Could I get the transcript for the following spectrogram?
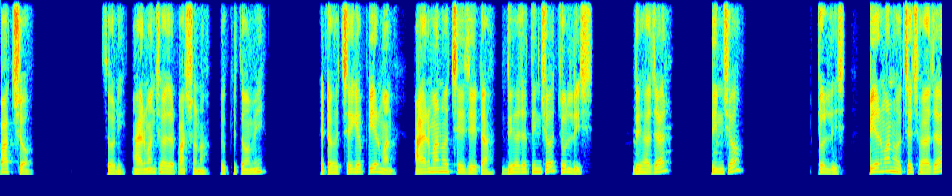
পাঁচশো সরি আয়ের মান ছয় হাজার পাঁচশো না, দুঃখিত আমি। এটা হচ্ছে গিয়ে পি এর মান। আয়ের মান হচ্ছে এই যে এটা, দুই হাজার তিনশো চল্লিশ। দুই হাজার তিনশো চল্লিশ। পি এর মান হচ্ছে ছয় হাজার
